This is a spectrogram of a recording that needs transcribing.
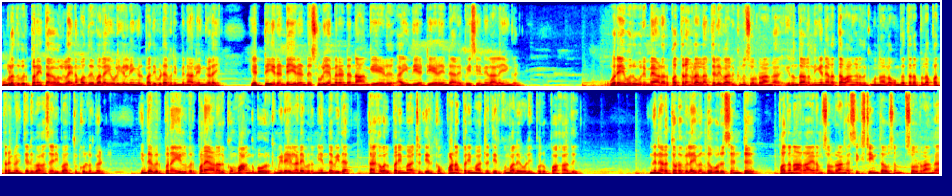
உங்களது விற்பனை தகவல்களை நமது வலையொலியில் நீங்கள் பதிவிட விரும்பினால் எங்களை எட்டு இரண்டு இரண்டு சுழியம் இரண்டு நான்கு ஏழு ஐந்து எட்டு ஏழு என்ற அலைபேசி எண்ணில் அலையுங்கள் ஒரே ஒரு உரிமையாளர் பத்திரங்கள் எல்லாம் தெளிவாக இருக்குன்னு சொல்கிறாங்க இருந்தாலும் நீங்கள் நிலத்தை வாங்குறதுக்கு முன்னால் உங்கள் தரப்பில் பத்திரங்களை தெளிவாக சரிபார்த்து கொள்ளுங்கள். இந்த விற்பனையில் விற்பனையாளருக்கும் வாங்குபவருக்கும் இடையில் நடைபெறும் எந்தவித தகவல் பரிமாற்றத்திற்கும் பண பரிமாற்றத்திற்கும் வலைவொலி பொறுப்பாகாது. இந்த நிலத்தோட விலை வந்து ஒரு சென்ட்டு பதினாறாயிரம் சொல்கிறாங்க சிக்ஸ்டீன் தௌசண்ட் சொல்கிறாங்க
